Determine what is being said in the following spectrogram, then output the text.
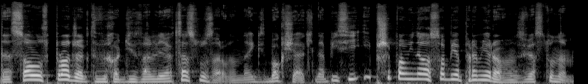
The Souls Project wychodzi z Early Accessu zarówno na Xboxie, jak i na PC i przypomina o sobie premierowym zwiastunem.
